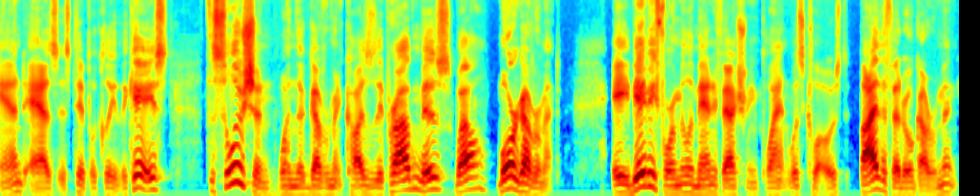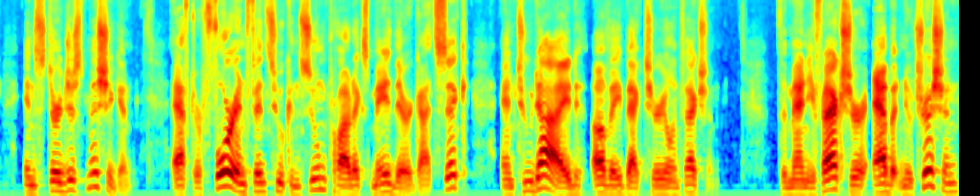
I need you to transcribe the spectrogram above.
And as is typically the case, the solution when the government causes a problem is, well, more government. A baby formula manufacturing plant was closed by the federal government in Sturgis, Michigan, after four infants who consumed products made there got sick and two died of a bacterial infection. The manufacturer, Abbott Nutrition,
